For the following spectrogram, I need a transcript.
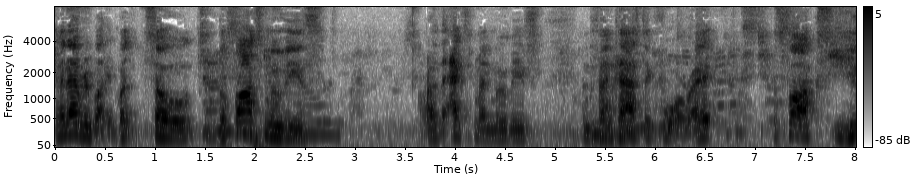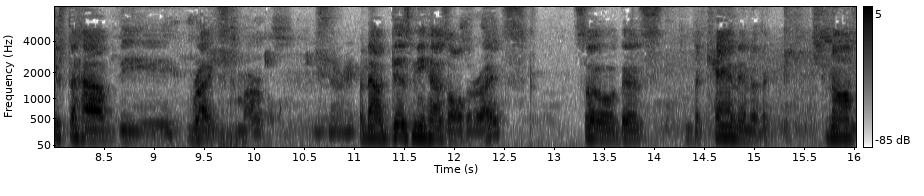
and everybody. But so the Fox movies are the X Men movies and the Fantastic Four, right? Because Fox used to have the rights to Marvel, but now Disney has all the rights. So there's the canon of the canon,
